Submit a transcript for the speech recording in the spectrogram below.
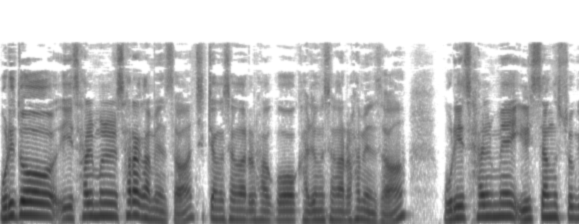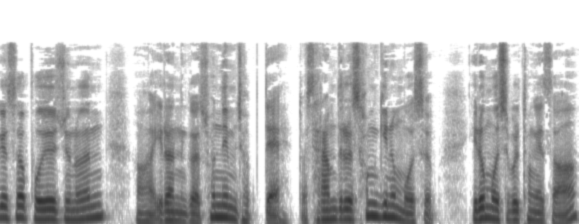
우리도 이 삶을 살아가면서 직장 생활을 하고 가정 생활을 하면서 우리 삶의 일상 속에서 보여주는 어, 이런 그 손님 접대 또 사람들을 섬기는 모습 이런 모습을 통해서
